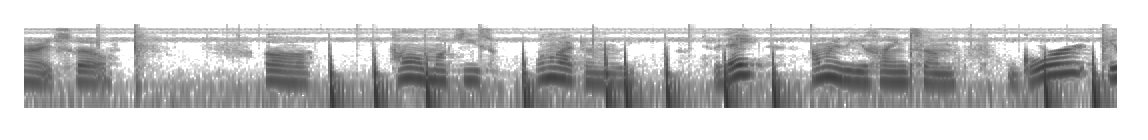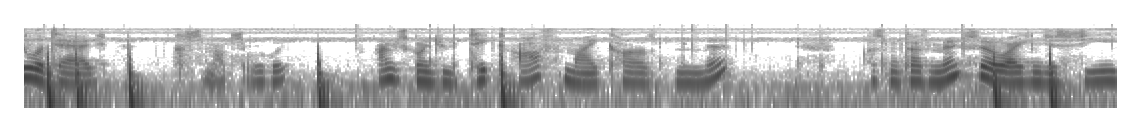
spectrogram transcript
Alright, so, uh, hello monkeys, welcome back to another video. Today, I'm going to be playing some Gorilla Tag custom maps real quick. I'm just going to take off my cosmic, custom cosmetic so I can just see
